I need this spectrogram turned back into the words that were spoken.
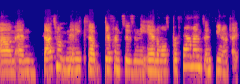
Um, and that's what makes up differences in the animal's performance and phenotype.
